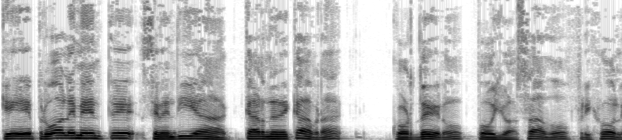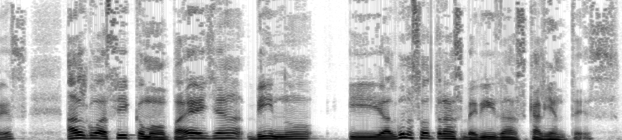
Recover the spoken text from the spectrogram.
que probablemente se vendía carne de cabra, cordero, pollo asado, frijoles, algo así como paella, vino y algunas otras bebidas calientes.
